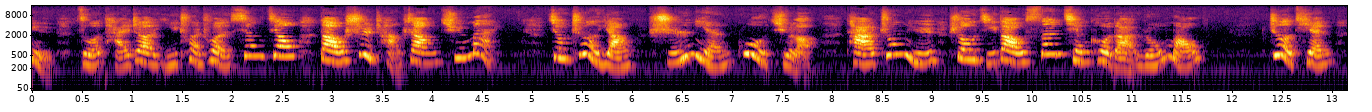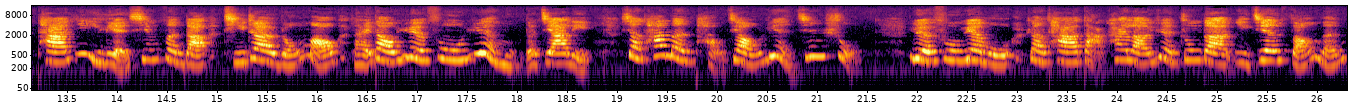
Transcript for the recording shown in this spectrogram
女则抬着一串串香蕉到市场上去卖。就这样，十年过去了，他终于收集到三千克的绒毛。这天，他一脸兴奋地提着绒毛来到岳父岳母的家里，向他们讨教炼金术。父岳母让他打开了院中的一间房门。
